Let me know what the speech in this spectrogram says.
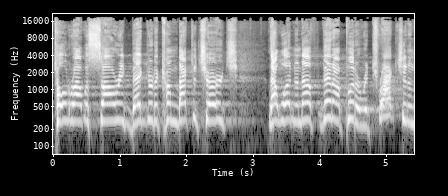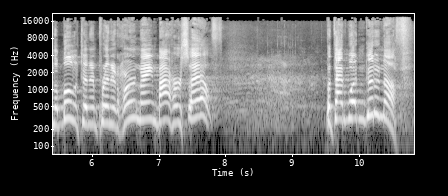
told her I was sorry, begged her to come back to church. That wasn't enough. Then I put a retraction in the bulletin and printed her name by herself. But that wasn't good enough.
